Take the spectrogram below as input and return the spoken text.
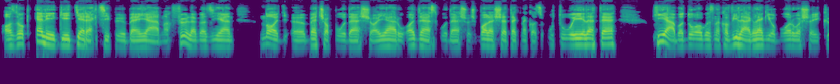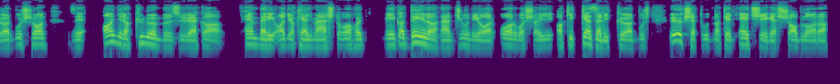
azok eléggé gyerekcipőben járnak, főleg az ilyen nagy becsapódással járó agyrázkódásos baleseteknek az utóélete, hiába dolgoznak a világ legjobb orvosai körbuson, azért annyira különbözőek a emberi agyak egymástól, hogy még a Dale Junior orvosai, akik kezelik Körbust, ők se tudnak egy egységes sablonra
